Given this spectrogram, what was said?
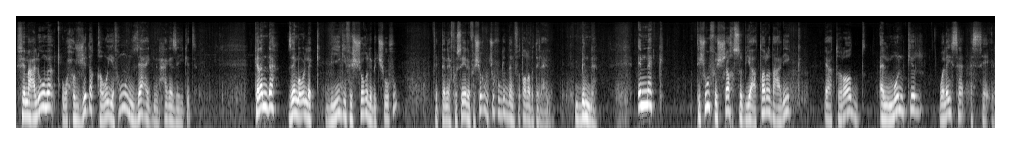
في معلومة وحجتك قوية فهو منزعج من حاجة زي كده. الكلام ده زي ما أقول لك بيجي في الشغل بتشوفه في التنافسية اللي في الشغل بتشوفه جدا في طلبة العلم. بينا إنك تشوف الشخص بيعترض عليك اعتراض المنكر وليس السائل.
